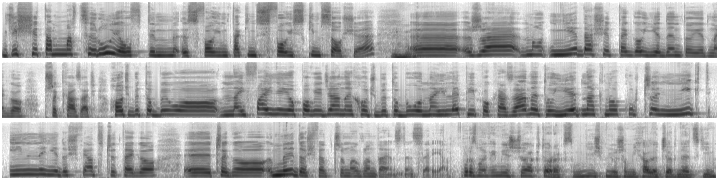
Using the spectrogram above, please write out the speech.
gdzieś się tam macerują w tym swoim takim swojskim sosie, e, że no nie da się tego jeden do jednego przekazać. Choćby to było najfajniej opowiedziane, choćby to było najlepiej pokazane, to jednak no kurczę, nikt inny nie doświadczy tego, e, czego my doświadczymy oglądając ten serial. Porozmawiamy jeszcze o aktorach. Wspomnieliśmy już o Michale Czerneckim,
